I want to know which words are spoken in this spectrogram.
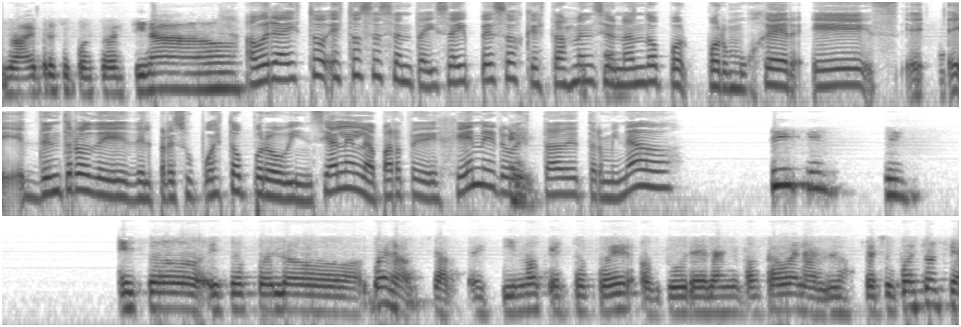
no hay presupuesto destinado. Ahora, esto, estos 66 pesos que estás mencionando por, por mujer, ¿es eh, eh, dentro de, del presupuesto provincial en la parte de género está determinado? Sí, sí, sí. Eso, eso fue lo, bueno, se estimo que esto fue octubre del año pasado. Bueno, los presupuestos se,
